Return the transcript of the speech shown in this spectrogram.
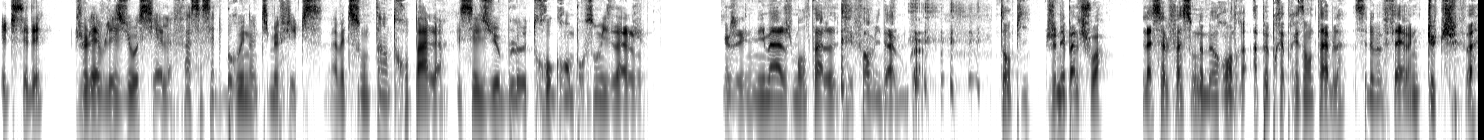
Excédé, je lève les yeux au ciel face à cette brune qui me fixe, avec son teint trop pâle et ses yeux bleus trop grands pour son visage. J'ai une image mentale qui est formidable, quoi. Tant pis, je n'ai pas le choix. La seule façon de me rendre à peu près présentable, c'est de me faire une queue de cheval.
